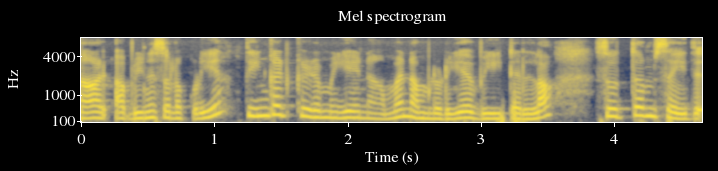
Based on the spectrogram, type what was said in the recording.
நாள் அப்படின்னு சொல்லக்கூடிய திங்கட்கிழமையே நாம் நம்மளுடைய வீட்டெல்லாம் சுத்தம் செய்து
